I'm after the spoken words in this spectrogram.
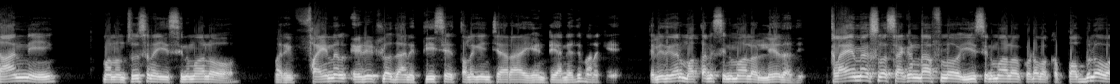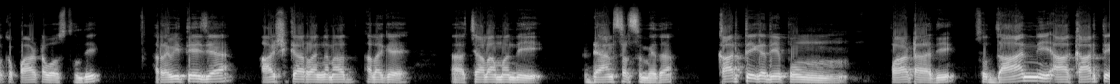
దాన్ని మనం చూసిన ఈ సినిమాలో మరి ఫైనల్ ఎడిట్లో దాన్ని తీసే తొలగించారా ఏంటి అనేది మనకి తెలియదు కానీ మొత్తానికి సినిమాలో లేదు అది క్లైమాక్స్లో సెకండ్ హాఫ్లో ఈ సినిమాలో కూడా ఒక పబ్లో ఒక పాట వస్తుంది. రవితేజ ఆషికా రంగనాథ్ అలాగే చాలామంది డాన్సర్స్ మీద కార్తీక దీపం పాట అది. సో దాన్ని ఆ కార్తీ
